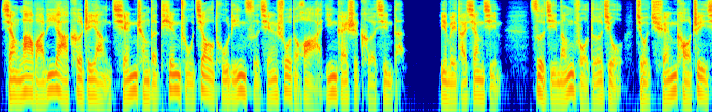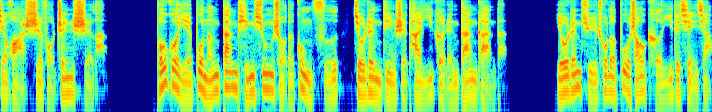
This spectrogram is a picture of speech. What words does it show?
像拉瓦利亚克这样虔诚的天主教徒临死前说的话应该是可信的，因为他相信自己能否得救，就全靠这些话是否真实了。不过也不能单凭凶手的供词就认定是他一个人单干的。有人举出了不少可疑的现象，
